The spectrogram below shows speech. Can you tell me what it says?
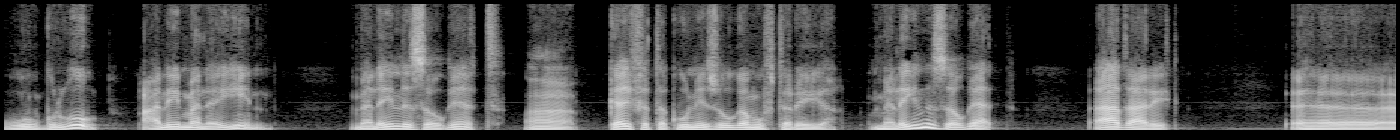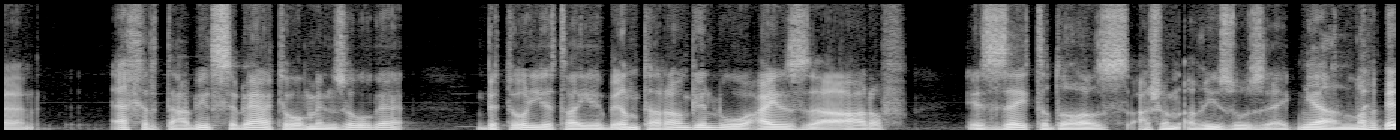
وجروب عليه ملايين ملايين الزوجات آه. كيف تكوني زوجة مفترية؟ ملايين الزوجات قاعدة عليك. آه آخر تعبير سمعته من زوجة بتقول لي طيب أنت راجل وعايز أعرف إزاي تتغاظ عشان أغيظه إزاي؟ يا الله.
